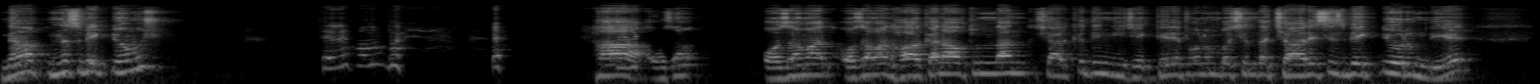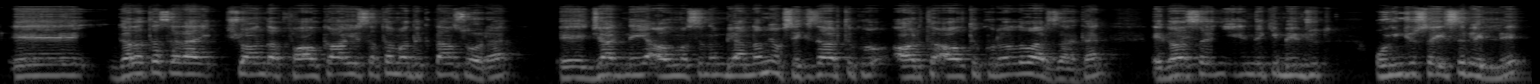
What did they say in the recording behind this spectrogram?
Ne yap nasıl bekliyormuş? Telefonun böyle Ha o zaman o zaman o zaman Hakan Altun'dan şarkı dinleyecek. Telefonun başında çaresiz bekliyorum diye. Ee, Galatasaray şu anda Falcao'yu satamadıktan sonra e, Cagney'i almasının bir anlamı yok. 8 artı artı 6 kuralı var zaten. E, Galatasaray'ın elindeki mevcut oyuncu sayısı belli.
